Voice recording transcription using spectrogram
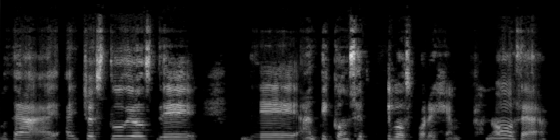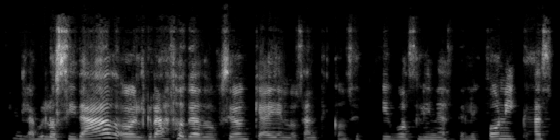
O sea, ha, hecho estudios de, de, anticonceptivos, por ejemplo, ¿no? O sea, la velocidad o el grado de adopción que hay en los anticonceptivos, líneas telefónicas.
